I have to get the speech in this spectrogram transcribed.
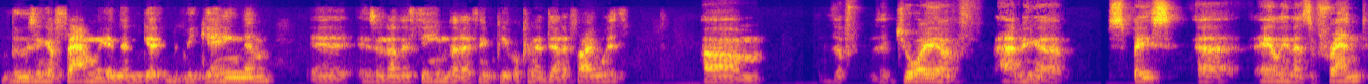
losing a family and then get, regaining them is, is another theme that I think people can identify with. Um, the the joy of having a space uh, alien as a friend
